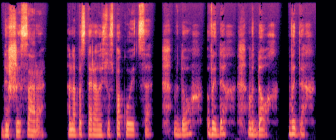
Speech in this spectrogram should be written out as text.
Дыши, Сара. Она постаралась успокоиться. Вдох, выдох, вдох, выдох.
